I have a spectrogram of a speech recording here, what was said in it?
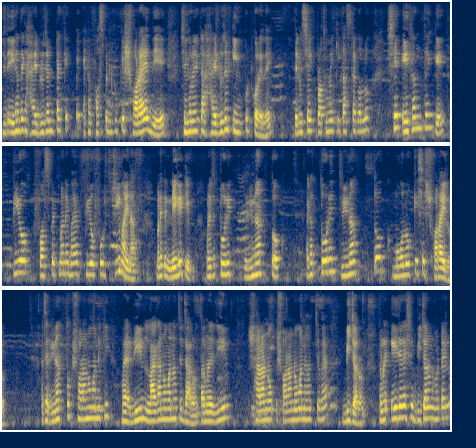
যদি এখান থেকে হাইড্রোজেনটাকে, একটা ফসফেট গ্রুপকে সরায় দিয়ে সেখানে একটা হাইড্রোজেনকে ইনপুট করে দেয় দেখবেন সে প্রথমে কি কাজটা করল? সে এইখান থেকে পিও ফসফেট মানে ভাই পিও ফোর থ্রি মাইনাস মানে একটা নেগেটিভ মানে হচ্ছে তড়িৎ ঋণাত্মক, একটা তড়িৎ ঋণাত্মক মৌলকে সে সরাইলো। আচ্ছা ঋণাত্মক সরানো মানে কি? ভাই ঋণ লাগানো মানে হচ্ছে জারণ, তার মানে ঋণ সারানো, সরানো মানে হচ্ছে ভাই বিজারণ তার মানে এই জায়গায় সে বিজারণ ঘটাইলো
